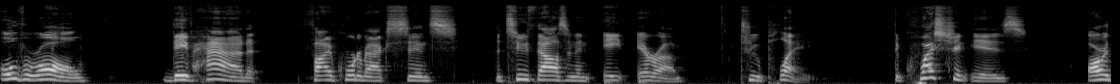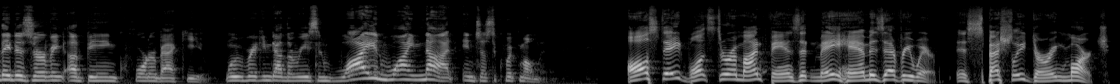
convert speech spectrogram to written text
Overall, they've had five quarterbacks since the 2008 era to play. The question is, are they deserving of being quarterback U? We'll be breaking down the reason why and why not in just a quick moment. Allstate wants to remind fans that mayhem is everywhere, especially during March.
